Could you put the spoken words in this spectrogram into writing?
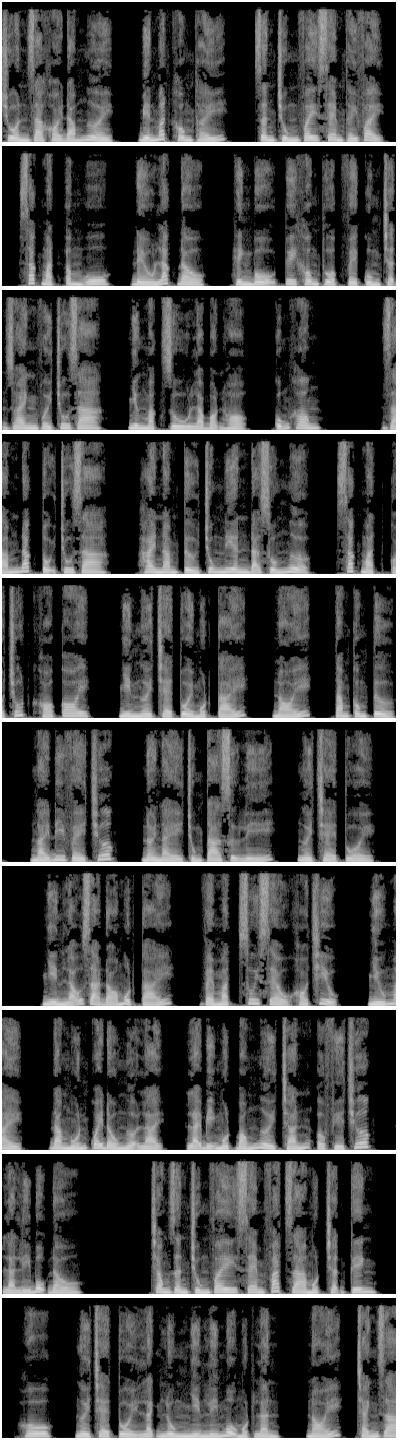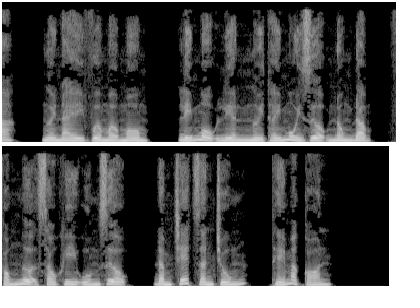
chuồn ra khỏi đám người, biến mất không thấy, dân chúng vây xem thấy vậy, sắc mặt âm u, đều lắc đầu, hình bộ tuy không thuộc về cùng trận doanh với Chu gia, nhưng mặc dù là bọn họ, cũng không dám đắc tội Chu gia. Hai nam tử trung niên đã xuống ngựa, sắc mặt có chút khó coi, nhìn người trẻ tuổi một cái, nói, tam công tử, ngài đi về trước, nơi này chúng ta xử lý, người trẻ tuổi. Nhìn lão giả đó một cái, vẻ mặt xui xẻo khó chịu, nhíu mày, đang muốn quay đầu ngựa lại, lại bị một bóng người chắn ở phía trước, là Lý Bộ Đầu. Trong dân chúng vây xem phát ra một trận kinh, hô, người trẻ tuổi lạnh lùng nhìn Lý Mộ một lần, nói, tránh ra, người này vừa mở mồm, Lý Mộ liền ngửi thấy mùi rượu nồng đậm, phóng ngựa sau khi uống rượu, đâm chết dân chúng, thế mà còn.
